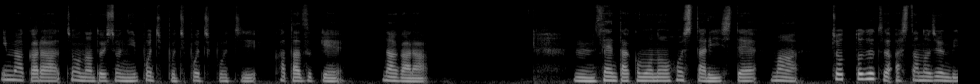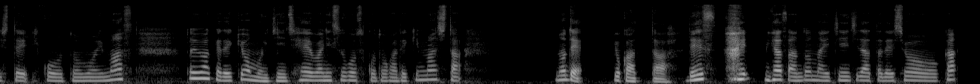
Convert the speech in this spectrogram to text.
今から長男と一緒にポチポチポチポチ片付けながら、うん、洗濯物を干したりして、まあちょっとずつ明日の準備していこうと思います。というわけで今日も一日平和に過ごすことができました。ので、よかったです。はい。皆さんどんな一日だったでしょうか？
